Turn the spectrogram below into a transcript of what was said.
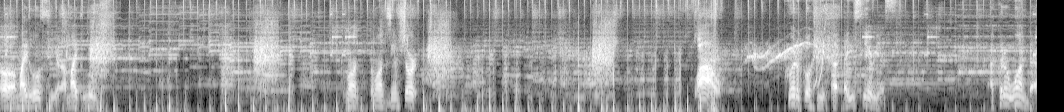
Oh, I might lose here. I might lose. Come on, come on, Chimchar. Wow. Critical hit. Are, are you serious? I could have won that.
